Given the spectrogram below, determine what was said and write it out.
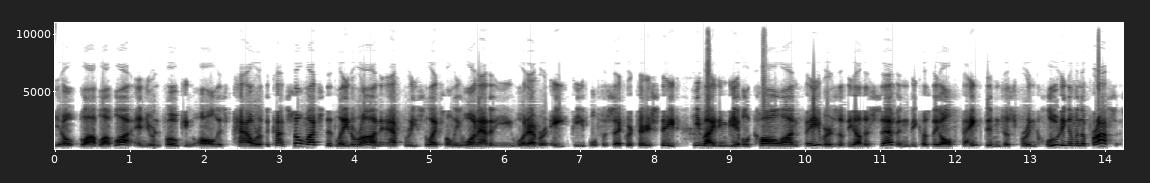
you know, blah, blah, blah. And you're invoking all this power of the contest. So much that later on, after he selects only one out of the, whatever, eight people for Secretary of State, he might even be able to call on favors of the other seven because they all thanked him just for including him in the process.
